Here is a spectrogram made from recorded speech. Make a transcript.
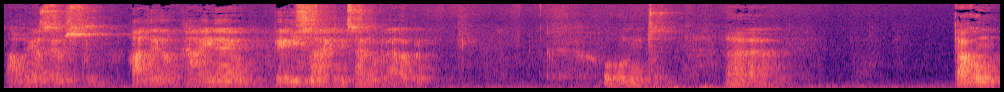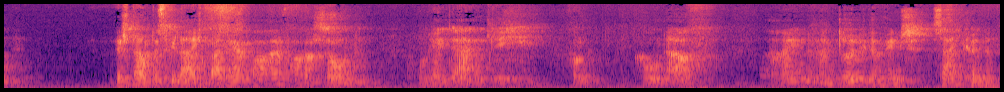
Aber er selbst hatte noch keine Gewissheit in seinem Glauben. Und äh, darum erstaunt es vielleicht, weil er war ein Pfarrerssohn und hätte eigentlich von Grund auf ein, ein gläubiger Mensch sein können.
